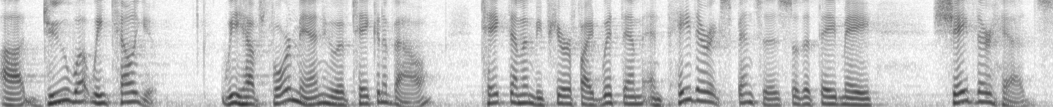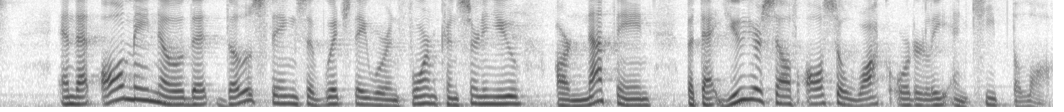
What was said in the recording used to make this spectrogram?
uh, do what we tell you. We have four men who have taken a vow. Take them and be purified with them and pay their expenses so that they may shave their heads and that all may know that those things of which they were informed concerning you are nothing, but that you yourself also walk orderly and keep the law.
